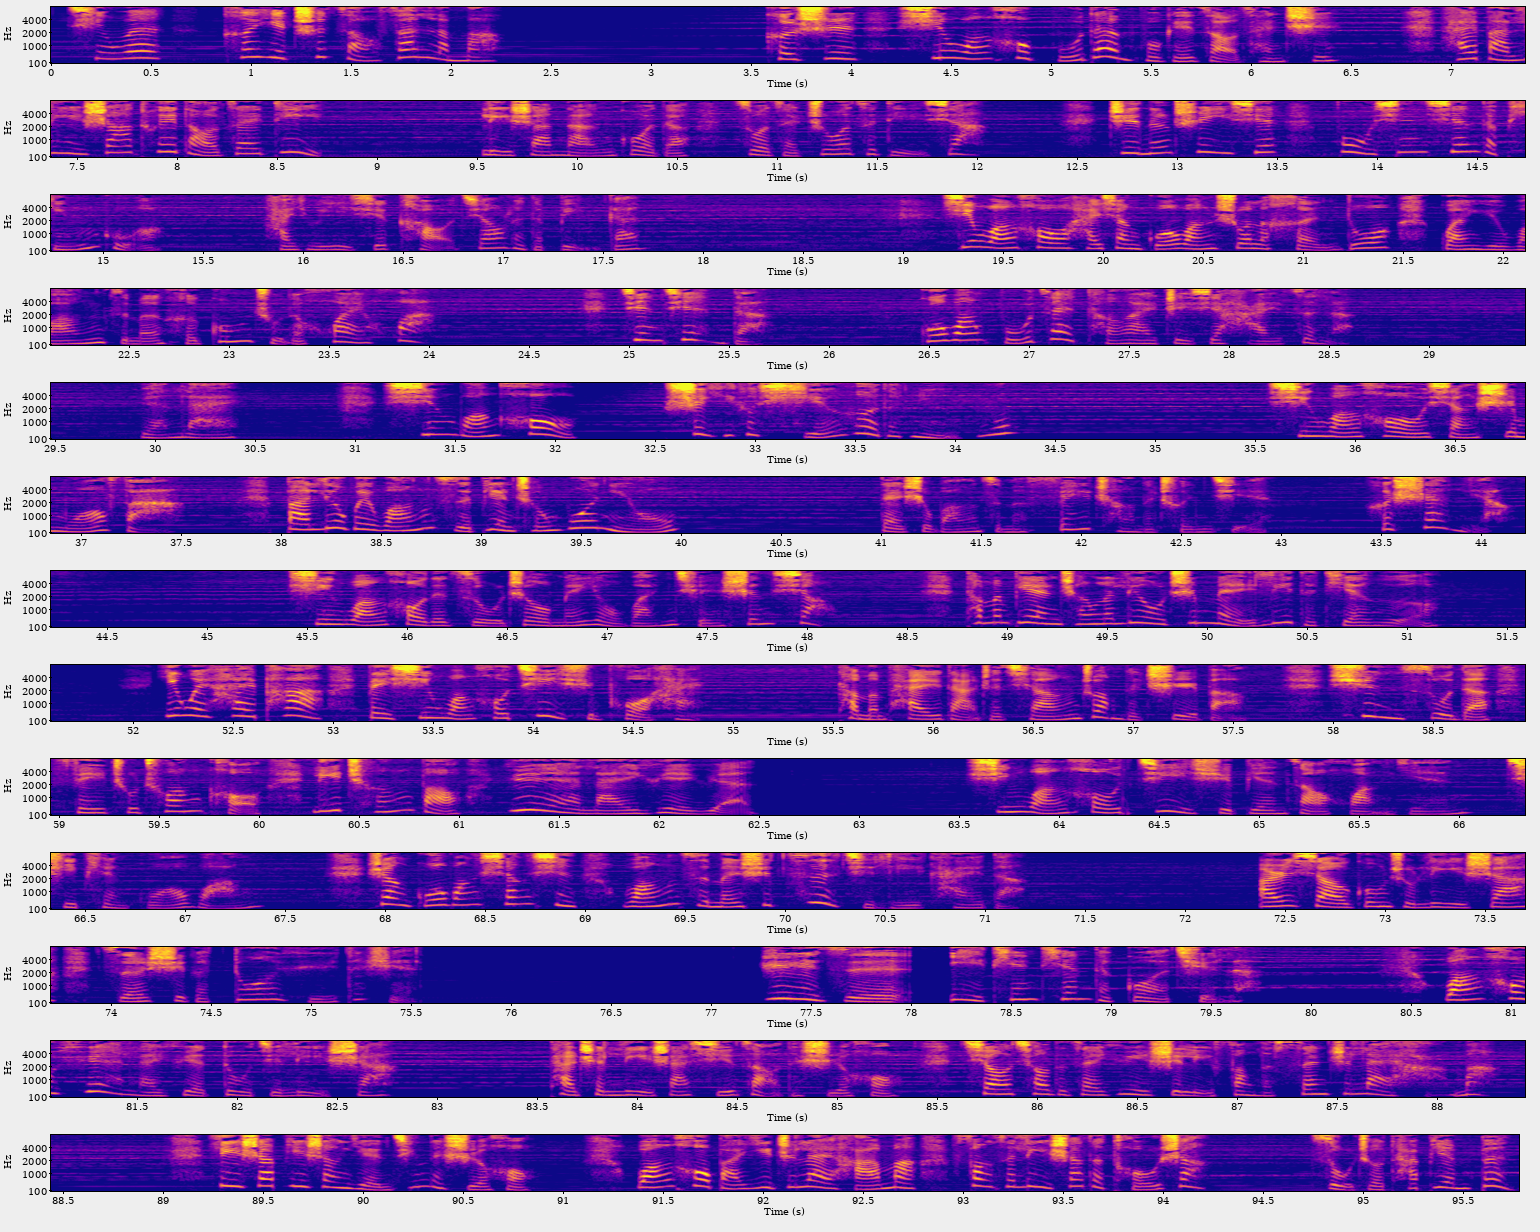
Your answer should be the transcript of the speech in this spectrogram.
请问可以吃早饭了吗？”可是新王后不但不给早餐吃，还把丽莎推倒在地。丽莎难过的坐在桌子底下，只能吃一些不新鲜的苹果。还有一些烤焦了的饼干。新王后还向国王说了很多关于王子们和公主的坏话。渐渐的，国王不再疼爱这些孩子了。原来，新王后是一个邪恶的女巫。新王后想施魔法，把六位王子变成蜗牛，但是王子们非常的纯洁和善良。新王后的诅咒没有完全生效，他们变成了六只美丽的天鹅。因为害怕被新王后继续迫害，他们拍打着强壮的翅膀，迅速的飞出窗口，离城堡越来越远。新王后继续编造谎言，欺骗国王，让国王相信王子们是自己离开的。而小公主丽莎则是个多余的人。日子一天天的过去了，王后越来越妒忌丽莎。她趁丽莎洗澡的时候，悄悄的在浴室里放了三只癞蛤蟆。丽莎闭上眼睛的时候，王后把一只癞蛤蟆放在丽莎的头上，诅咒她变笨；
